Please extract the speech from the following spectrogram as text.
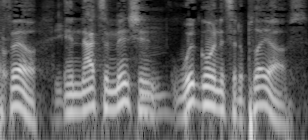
NFL. And not to mention, we're going into the playoffs.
